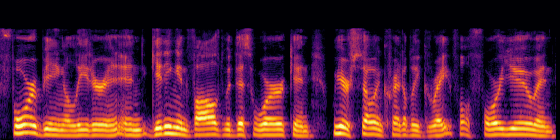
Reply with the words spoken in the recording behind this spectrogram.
for being a leader and, and, getting involved with this work. And we are so incredibly grateful for you. And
